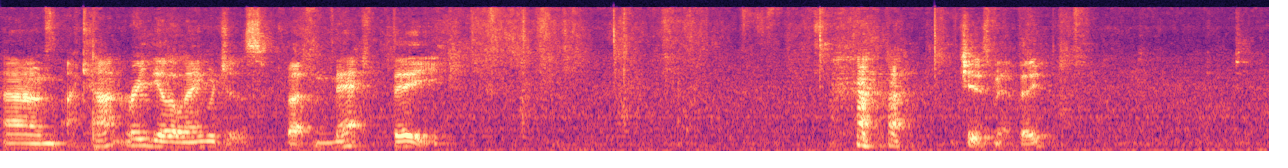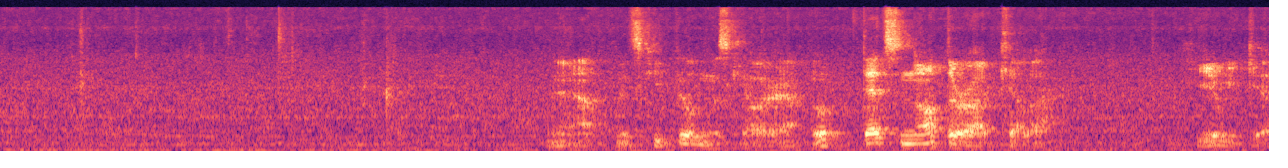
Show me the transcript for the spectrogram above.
Um, I can't read the other languages, but Matt B. Cheers, Matt B. Now, let's keep building this color out. Oh, that's not the right color. Here we go.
